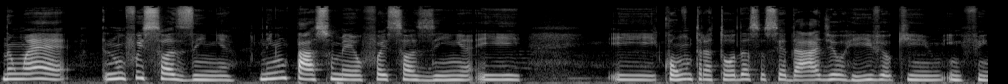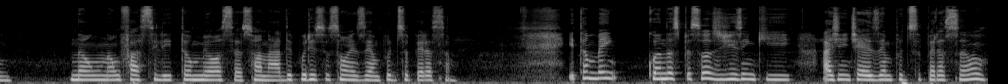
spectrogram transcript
não é, não fui sozinha nenhum passo meu foi sozinha e, e contra toda a sociedade horrível que, enfim, não, não facilita o meu acesso a nada e por isso sou um exemplo de superação. E também, quando as pessoas dizem que a gente é exemplo de superação,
